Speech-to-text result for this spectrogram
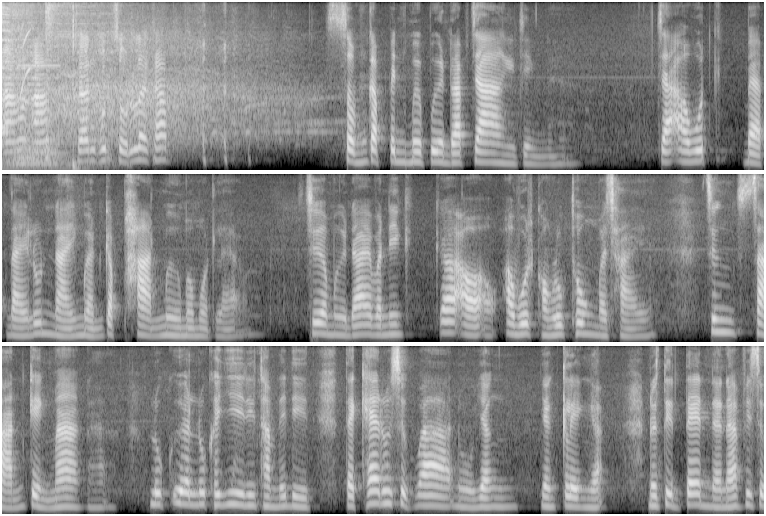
เอาเอาเชิญคุณสุนเลยครับ สมกับเป็นมือปืนรับจ้างจริงๆนะฮะจะอาวุธแบบไหนรุ่นไหนเหมือนกับผ่านมือมาหมดแล้ว เชื่อมือได้วันนี้ก็เอาอาวุธของลูกทุ่งมาใช้ ซึ่งสารเก่งมากนะฮะลูกเอื้อนลูกขยี้นี่ทำได้ดี แต่แค่รู้สึกว่าหนูยังยังเกรงอะ่ะ หนูตื่นเต้นนะนะพี่สุ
